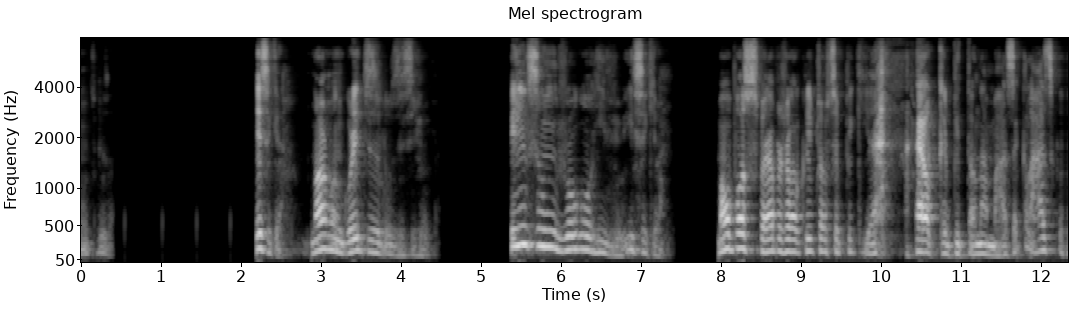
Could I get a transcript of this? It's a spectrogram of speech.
Muito bizarro. Esse aqui, ó. Norman Great Disillusion, esse jogo. Pensa um jogo horrível. Isso aqui, ó. Mal posso esperar para jogar o Crypt of Pick. É, o Criptão na massa, é clássico.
